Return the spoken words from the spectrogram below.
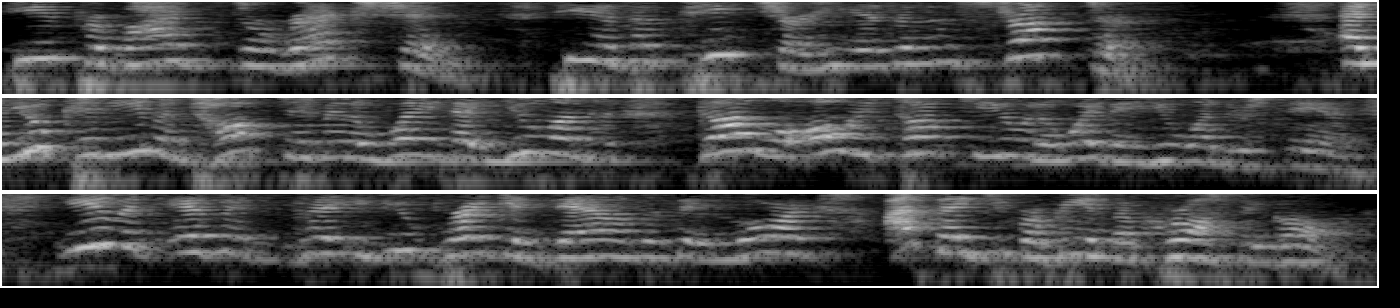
He provides direction. He is a teacher. He is an instructor. And you can even talk to him in a way that you under God will always talk to you in a way that you understand. Even if it if you break it down to say, Lord, I thank you for being the crossing guard.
